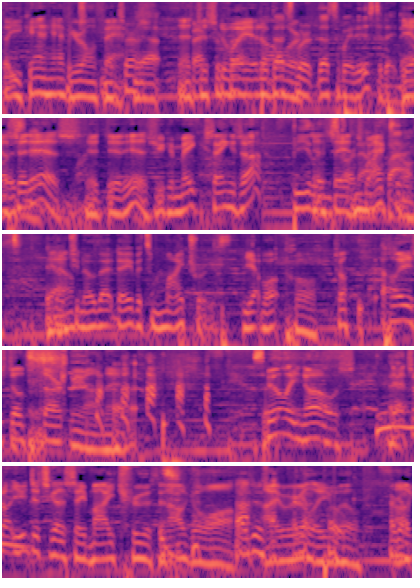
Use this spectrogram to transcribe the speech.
but you can't have your own facts. That's right. Yeah. That's Facts just are the way facts. it But that's works. where that's the way it is today. Now, yes, isn't it it is. It, it is. You can make things up. Feelings and say are it's now factual. fact. You know? Don't you know that, Dave? It's my truth. Yeah, well, oh, don't- please don't start me on that. Billy knows. That's all. you're just got to say my truth, and I'll go off. I, I just- I gotta really will. I gotta I'll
